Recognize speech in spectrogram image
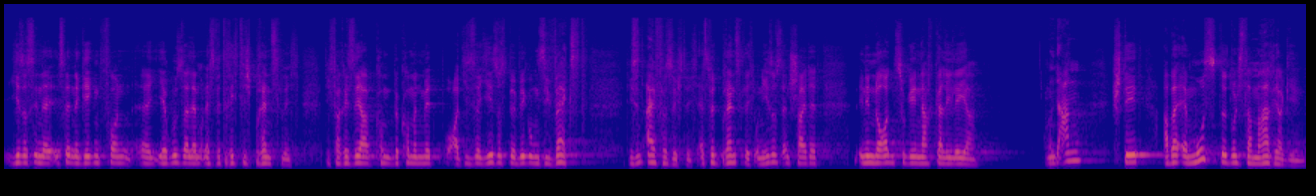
Jesus in der, ist in der Gegend von äh, Jerusalem und es wird richtig brenzlig. Die Pharisäer kommen, bekommen mit, boah, diese Jesus-Bewegung, sie wächst. Die sind eifersüchtig. Es wird brenzlig und Jesus entscheidet, in den Norden zu gehen, nach Galiläa. Und dann steht, aber er musste durch Samaria gehen.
